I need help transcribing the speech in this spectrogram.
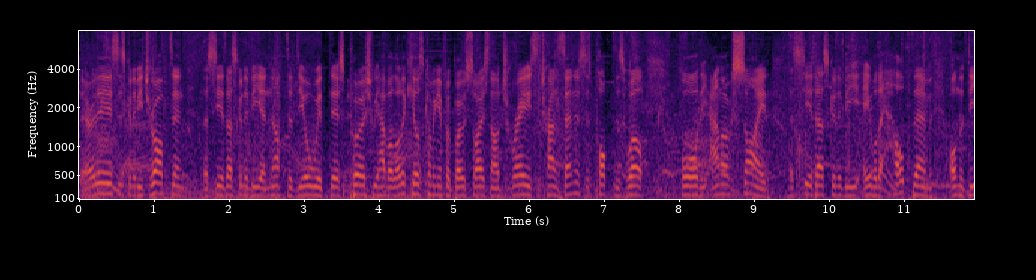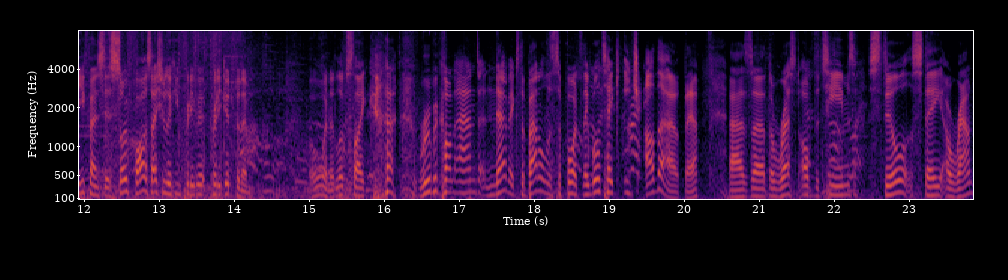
There it is. It's going to be dropped, and let's see if that's going to be enough to deal with this push. We have a lot of kills coming in for both sides now. Trace, the Transcendence is popped as well for the Anox side. Let's see if that's going to be able to help them on the defenses. So far, it's actually looking pretty good, pretty good for them. Oh, and it looks like Rubicon and Nevix, the battle of the supports, they will take each other out there as uh, the rest of the teams still stay around.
